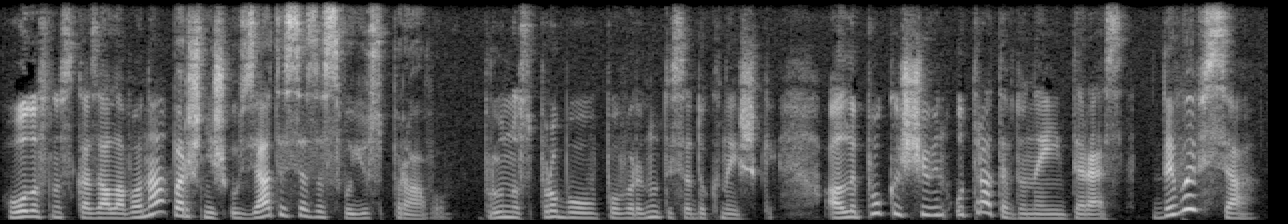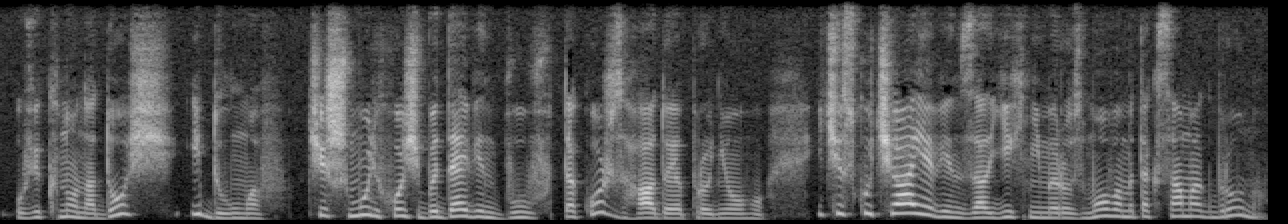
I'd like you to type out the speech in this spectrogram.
голосно сказала вона, перш ніж узятися за свою справу. Бруно спробував повернутися до книжки, але поки що він утратив до неї інтерес. Дивився у вікно на дощ і думав, чи шмуль, хоч би де він був, також згадує про нього, і чи скучає він за їхніми розмовами так само, як Бруно.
